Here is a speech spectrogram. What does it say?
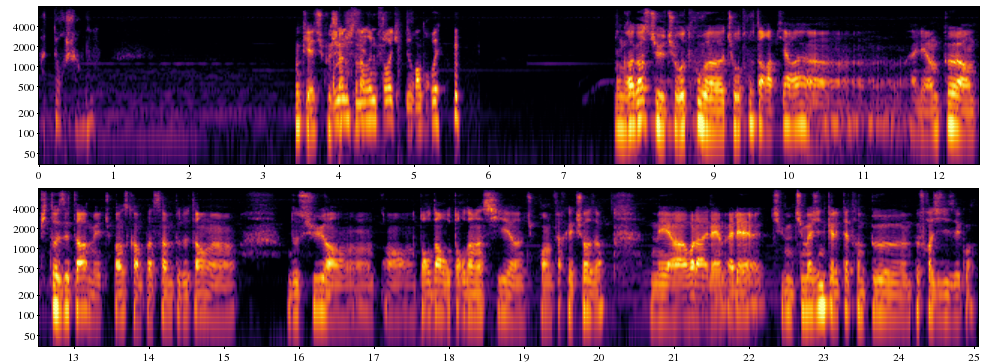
ma torche en bout. Ok, tu peux Quand même, chercher c'est ça. dans une forêt, tu devrais en trouver. Donc Gragos, tu, tu retrouves euh, tu retrouves ta rapière. hein, euh, elle est un peu en piteux état, mais tu penses qu'en passant un peu de temps euh, dessus, en, en tordant, retordant l'acier, euh, tu pourras en faire quelque chose. hein. Mais euh, voilà, elle est, elle est, tu tu imagines qu'elle est peut-être un peu un peu fragilisée quoi.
